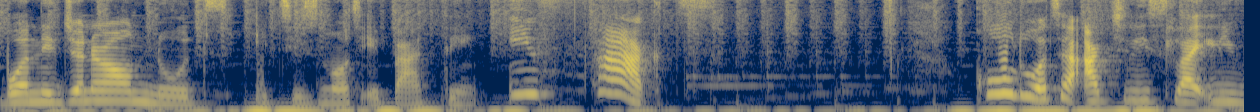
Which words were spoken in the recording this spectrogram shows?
But on a general note, it is not a bad thing. In fact, cold water actually slightly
